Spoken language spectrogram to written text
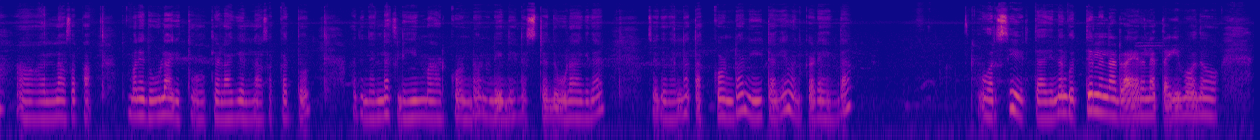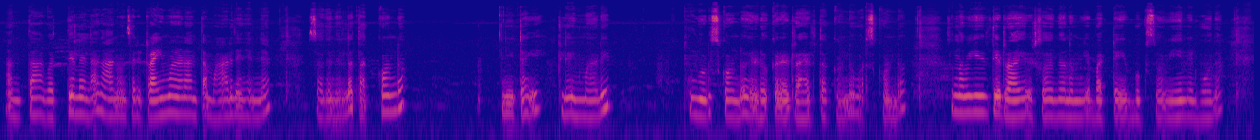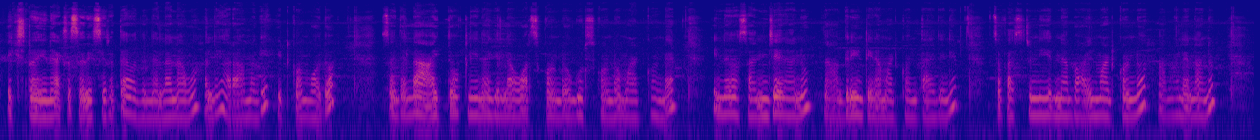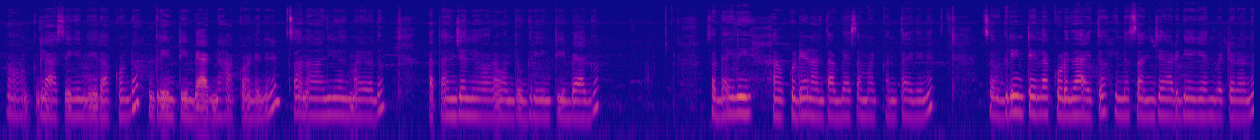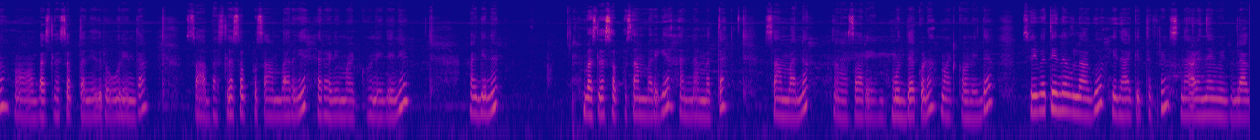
ಎಲ್ಲ ಸ್ವಲ್ಪ ತುಂಬಾ ಧೂಳಾಗಿತ್ತು ಕೆಳಗೆಲ್ಲ ಸಖತ್ತು. ಅದನ್ನೆಲ್ಲ ಕ್ಲೀನ್ ಮಾಡಿಕೊಂಡು, ನೋಡಿ, ಇಲ್ಲಿ ಎಷ್ಟು ಧೂಳಾಗಿದೆ. ಸೊ ಇದನ್ನೆಲ್ಲ ತಕ್ಕೊಂಡು ನೀಟಾಗಿ ಒಂದು ಕಡೆಯಿಂದ ಒರೆಸಿ ಇಡ್ತಾ ಇದ್ದೀನಿ. ನಂಗೆ ಗೊತ್ತಿರಲಿಲ್ಲ ಡ್ರಾಯರೆಲ್ಲ ತೆಗಿಬೋದು ಅಂತ ಗೊತ್ತಿರಲಿಲ್ಲ. ನಾನು ಒಂದ್ಸರಿ ಟ್ರೈ ಮಾಡೋಣ ಅಂತ ಮಾಡಿದೆ ನಿನ್ನೆ. ಸೊ ಅದನ್ನೆಲ್ಲ ತಕ್ಕೊಂಡು ನೀಟಾಗಿ ಕ್ಲೀನ್ ಮಾಡಿ ಗುಡಿಸ್ಕೊಂಡು ಎರಡೂ ಕಡೆ ಡ್ರಾಯರ್ ತಕ್ಕೊಂಡು ಒರೆಸ್ಕೊಂಡು. ಸೊ ನಮಗೆ ಈ ರೀತಿ ಡ್ರಾಯರ್ ಇಡ್ಸೋದ್ರಿಂದ ನಮಗೆ ಬಟ್ಟೆ ಬುಕ್ಸು ಏನು ಇಡ್ಬೋದು ಎಕ್ಸ್ಟ್ರಾ ಏನು ಆಕ್ಸಸರೀಸ್ ಇರುತ್ತೆ ಅದನ್ನೆಲ್ಲ ನಾವು ಅಲ್ಲಿ ಆರಾಮಾಗಿ ಇಟ್ಕೊಬೋದು. ಸೊ ಇದೆಲ್ಲ ಆಯಿತು. ಕ್ಲೀನಾಗೆಲ್ಲ ಒರೆಸ್ಕೊಂಡು, ಗುಡಿಸ್ಕೊಂಡು ಮಾಡಿಕೊಂಡೆ. ಇನ್ನು ಸಂಜೆ ನಾನು ಗ್ರೀನ್ ಟೀನ ಮಾಡ್ಕೊತಾ ಇದ್ದೀನಿ. ಸೊ ಫಸ್ಟ್ ನೀರನ್ನ ಬಾಯ್ಲ್ ಮಾಡಿಕೊಂಡು, ಆಮೇಲೆ ನಾನು ಗ್ಲಾಸಿಗೆ ನೀರು ಹಾಕ್ಕೊಂಡು ಗ್ರೀನ್ ಟೀ ಬ್ಯಾಗ್ನ ಹಾಕ್ಕೊಂಡಿದ್ದೀನಿ ಸೊ ನಾನು ಅಲ್ಲಿ ಯೂಸ್ ಮಾಡಿರೋದು ಪತಂಜಲಿ ಅವರ ಒಂದು green tea bag so daily ಕುಡಿಯೋಣ ಅಂತ ಅಭ್ಯಾಸ ಮಾಡ್ಕೊತಾ ಇದ್ದೀನಿ. ಸೊ ಗ್ರೀನ್ ಟೀ ಎಲ್ಲ ಕುಡ್ದಾಯಿತು ಇನ್ನು ಸಂಜೆ ಅಡುಗೆಗೆ ಅಂದ್ಬಿಟ್ಟು ನಾನು ಬಸಳೆ ಸೊಪ್ಪು ತಂದಿದ್ರು ಊರಿಂದ. ಸೊ ಆ ಬಸಳೆ ಸೊಪ್ಪು ಸಾಂಬಾರಿಗೆ ರೆಡಿ ಮಾಡ್ಕೊಂಡಿದ್ದೀನಿ. ಹಾಗೆಯೇ ಬಸಳೆ ಸೊಪ್ಪು ಸಾಂಬಾರಿಗೆ ಅನ್ನ ಮತ್ತು ಸಾಂಬಾರನ್ನ ಸಾರಿ ಮುದ್ದೆ ಕೂಡ ಮಾಡ್ಕೊಂಡಿದ್ದೆ. ಸೊ ಇವತ್ತಿನ ವ್ಲಾಗು ಇದಾಗಿತ್ತು ಫ್ರೆಂಡ್ಸ್ ನಾಳೆನೇ ವ್ಲಾಗ್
